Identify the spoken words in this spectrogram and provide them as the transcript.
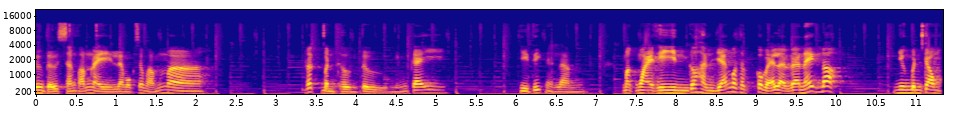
Tương tự, sản phẩm này là một sản phẩm ờ, rất bình thường từ những cái chi tiết này làm. Mặt ngoài thì nhìn có hình dáng có có vẻ là ra nét đó, nhưng bên trong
